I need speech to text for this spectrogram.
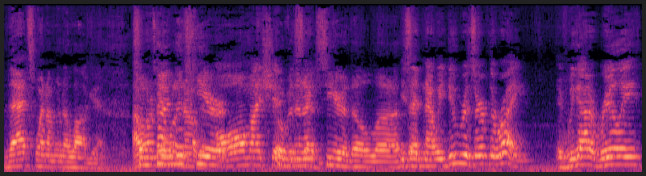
that's when I'm going to log in. I want to be Sometime this know that year, all my shit. over the said, next year they'll. Uh, He said, "Now we do reserve the right. If we got to really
